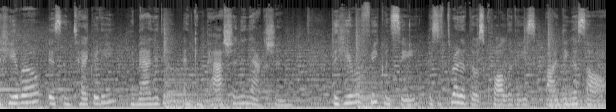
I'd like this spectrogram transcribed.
hero is integrity, humanity, and compassion in action. The hero frequency is a thread of those qualities binding us all.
